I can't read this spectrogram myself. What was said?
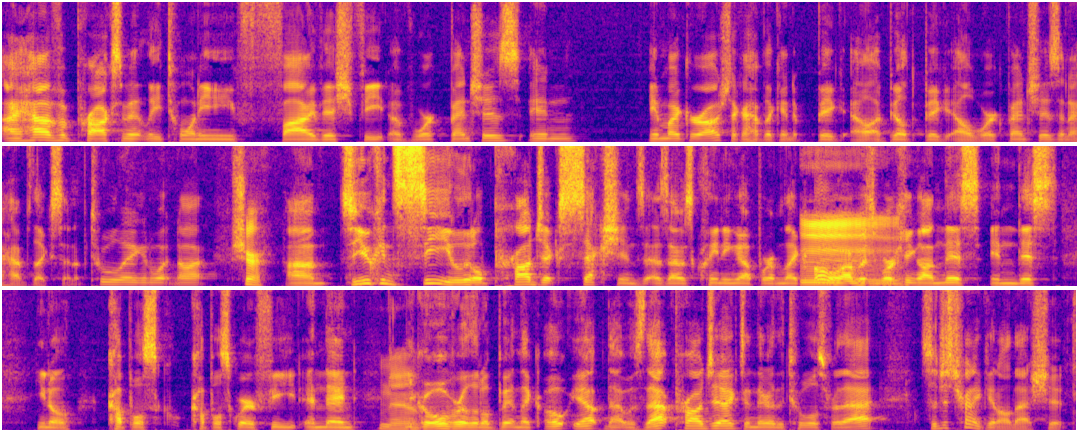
I have approximately 25ish feet of workbenches in in my garage. Like I have like a big L. I built big L workbenches, and I have like set up tooling and whatnot. Sure. Um, so you can see little project sections as I was cleaning up, where I'm like, oh, I was Mm. working on this in this, you know, couple couple square feet, and then you go over a little bit and like, oh, yep, that was that project, and there are the tools for that. So just trying to get all that shit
